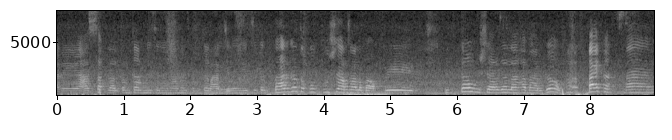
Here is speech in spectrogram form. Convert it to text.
आणि आज सपनाला पण करमीचं नाही आम्हाला पण करमायचं नाही. याचं तर भार्गव तर खूप हुशार झाला बापरे. इतका हुशार झाला हा भार्गव. बाय कर. बाय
